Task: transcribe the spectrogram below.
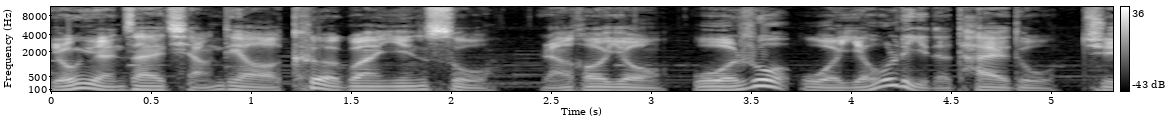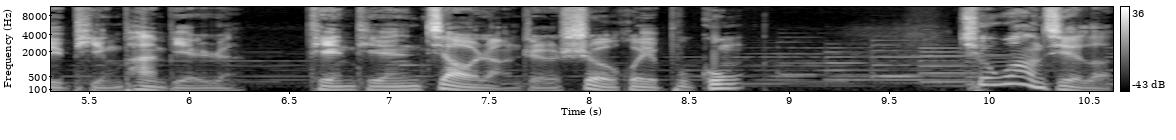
永远在强调客观因素，然后用“我弱我有理”的态度去评判别人，天天叫嚷着社会不公，却忘记了，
